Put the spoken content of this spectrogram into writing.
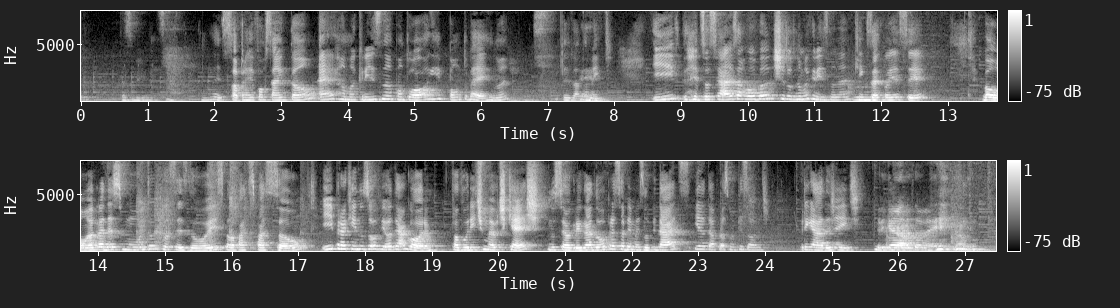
possibilita assim. É, só para reforçar então, é ramacrisna.org.br, não é? Exatamente. É. E redes sociais, arroba Instituto Ramacrisna, né? Quem uhum. quiser conhecer. Bom, eu agradeço muito vocês dois pela participação e para quem nos ouviu até agora. Favorite o Meltcast no seu agregador para saber mais novidades e até o próximo episódio. Obrigada, gente. Obrigada Obrigado. também. Obrigado.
